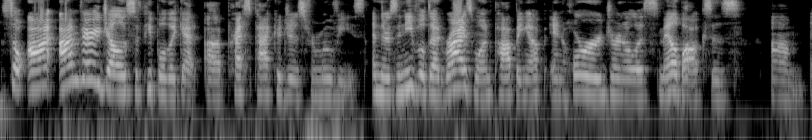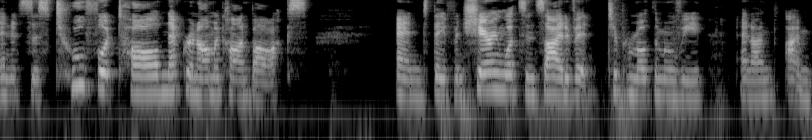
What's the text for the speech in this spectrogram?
So I, I'm very jealous of people that get uh, press packages for movies. And there's an Evil Dead Rise one popping up in horror journalists' mailboxes. Um, and it's this two foot tall Necronomicon box. And they've been sharing what's inside of it to promote the movie. And I'm I'm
